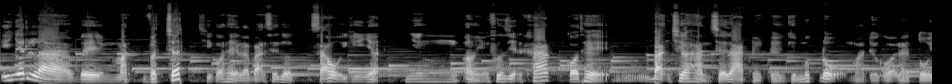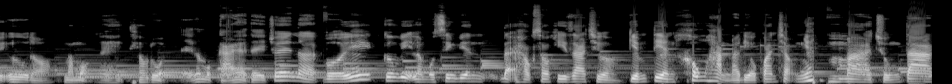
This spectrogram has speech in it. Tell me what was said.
Ít nhất là về mặt vật chất thì có thể là bạn sẽ được xã hội ghi nhận, nhưng ở những phương diện khác có thể bạn chưa hẳn sẽ đạt được đến cái mức độ mà được gọi là tối ưu đó mà mọi người theo đuổi. Đấy là một cái ở đây. Cho nên là với cương vị là một sinh viên đại học sau khi ra trường, kiếm tiền không hẳn là điều quan trọng nhất mà chúng ta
